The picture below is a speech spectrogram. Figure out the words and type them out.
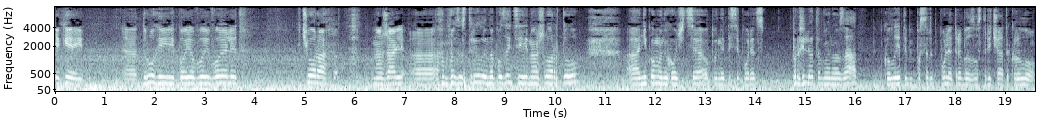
який е, другий бойовий виліт. Вчора, на жаль, е, ми зустріли на позиції нашого арту. А нікому не хочеться опинитися поряд з прильотами назад, коли тобі посеред поля треба зустрічати крило.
